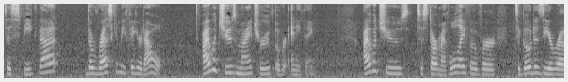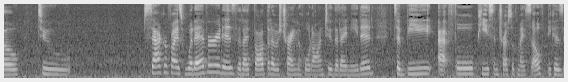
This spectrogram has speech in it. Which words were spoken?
to speak that, the rest can be figured out. I would choose my truth over anything. I would choose to start my whole life over, to go to zero, to sacrifice whatever it is that I thought that I was trying to hold on to that I needed to be at full peace and trust with myself because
